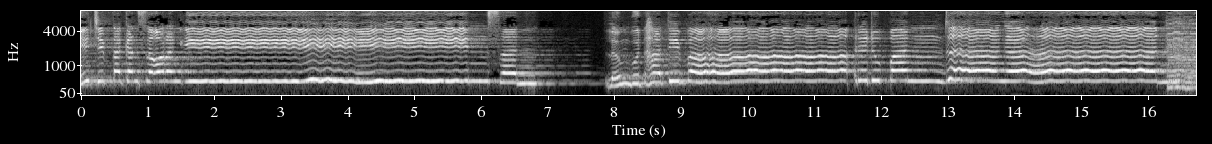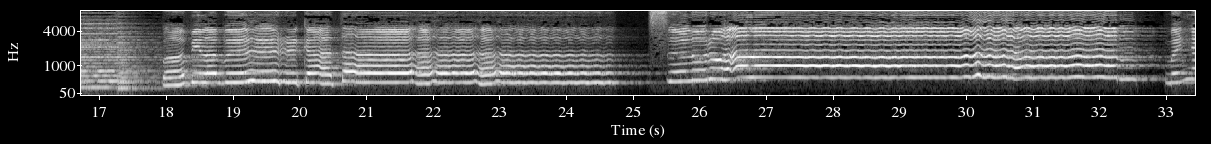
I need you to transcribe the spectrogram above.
diciptakan seorang insan. Lembut hati bak redup pandangan apabila berkata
